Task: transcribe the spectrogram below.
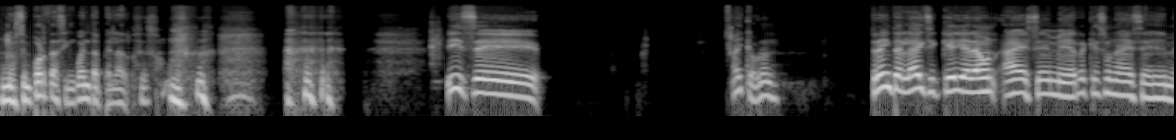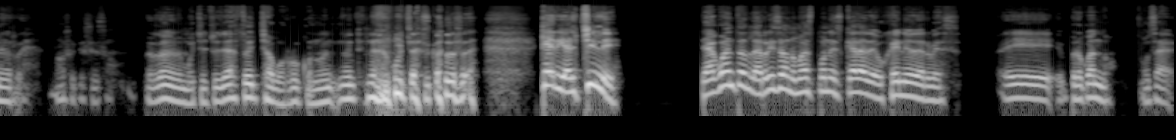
Nos importa 50 pelados eso. Dice. Ay, cabrón. 30 likes y quería dar un ASMR. ¿Qué es un ASMR? No sé qué es eso. Perdónenme, muchachos. Ya estoy chaborruco. No, entiendo muchas cosas. Keria, al chile. ¿Te aguantas la risa o nomás pones cara de Eugenio Derbez? Eh, ¿Pero cuándo? O sea,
